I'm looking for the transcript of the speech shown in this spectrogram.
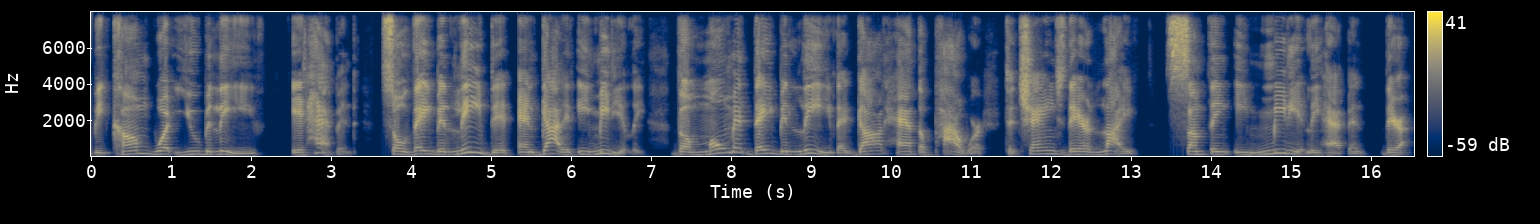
Become what you believe, it happened. So they believed it and got it immediately. The moment they believed that God had the power to change their life, something immediately happened. Their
